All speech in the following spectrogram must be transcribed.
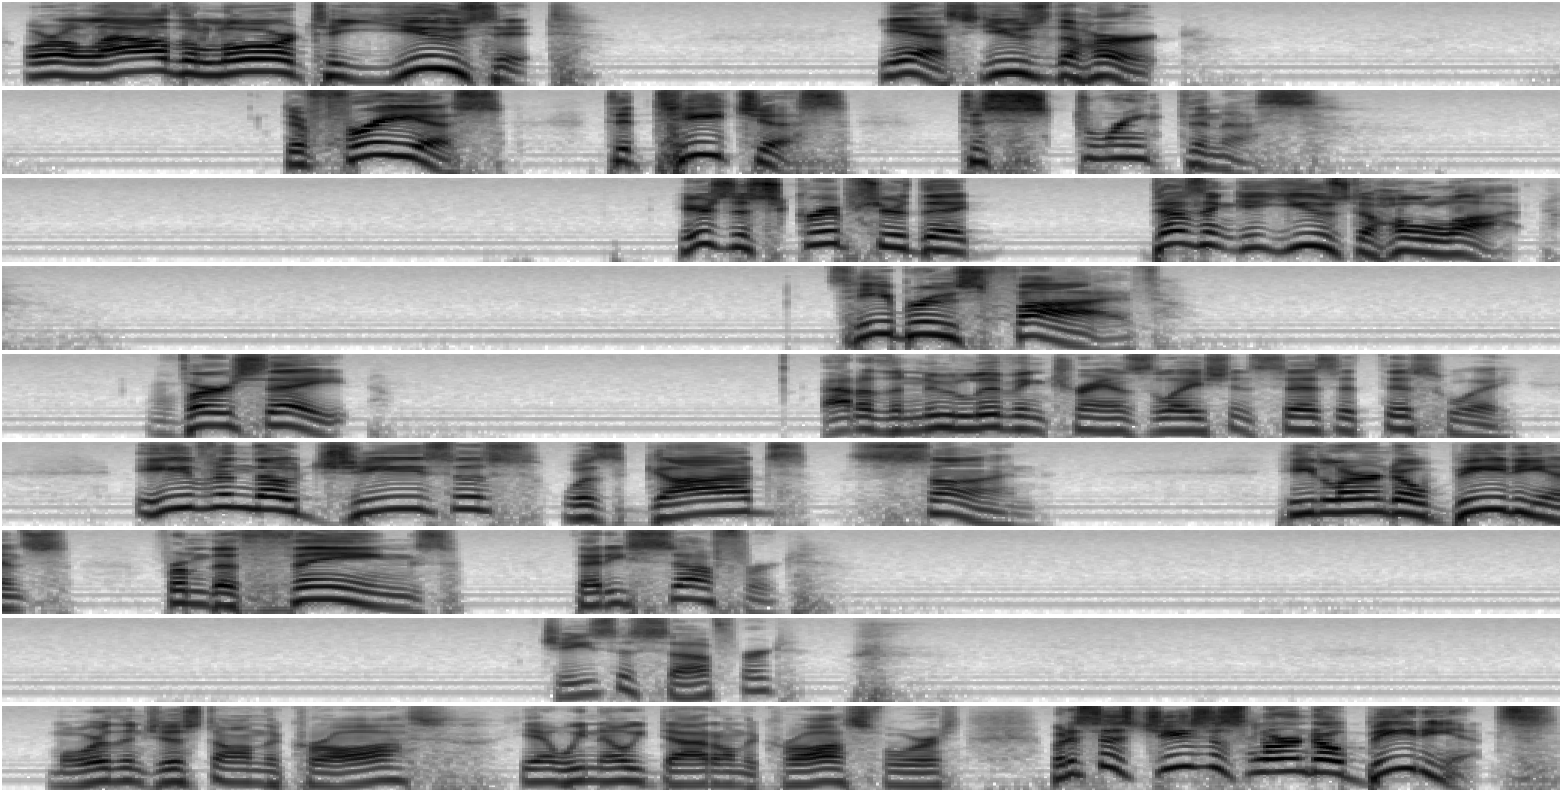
or allow the Lord to use it. Yes, use the hurt. To free us, to teach us, to strengthen us. Here's a scripture that doesn't get used a whole lot. It's Hebrews 5, verse 8. Out of the New Living Translation says it this way Even though Jesus was God's Son, he learned obedience from the things that he suffered. Jesus suffered more than just on the cross. Yeah, we know he died on the cross for us. But it says Jesus learned obedience.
